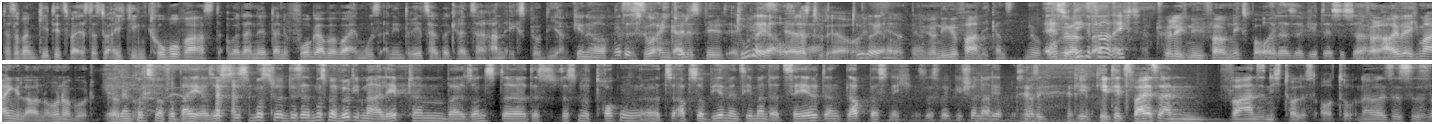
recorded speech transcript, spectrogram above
dass er beim GT2S, dass du eigentlich gegen Turbo warst, aber deine, deine Vorgabe war, er muss an den Drehzahlbegrenzer ran explodieren. Genau. Ja, Das ist so ein geiles Bild. Tut er ja auch. Ja, das tut er auch. Tut er ja auch, Bin ja. ich noch nie gefahren. Ich kann es nur Hast du nie gefahren, sagen. echt? Natürlich nie. Ich fahre noch nichts bei Oh, euch. das geht, das ist Bei ja. Ferrari wäre ich mal eingeladen. Oh, na gut. Ja, dann kommst du mal vorbei. Also das, das, muss, man- das muss man wirklich mal erlebt haben, weil sonst äh, das, das nur trocken äh, zu absorbieren, wenn es jemand erzählt, dann glaubt man es nicht. Es ist wirklich schon ein Erlebnis. Also G- GT2 ist ein wahnsinnig tolles Auto. Ne? Es ist, es ist,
